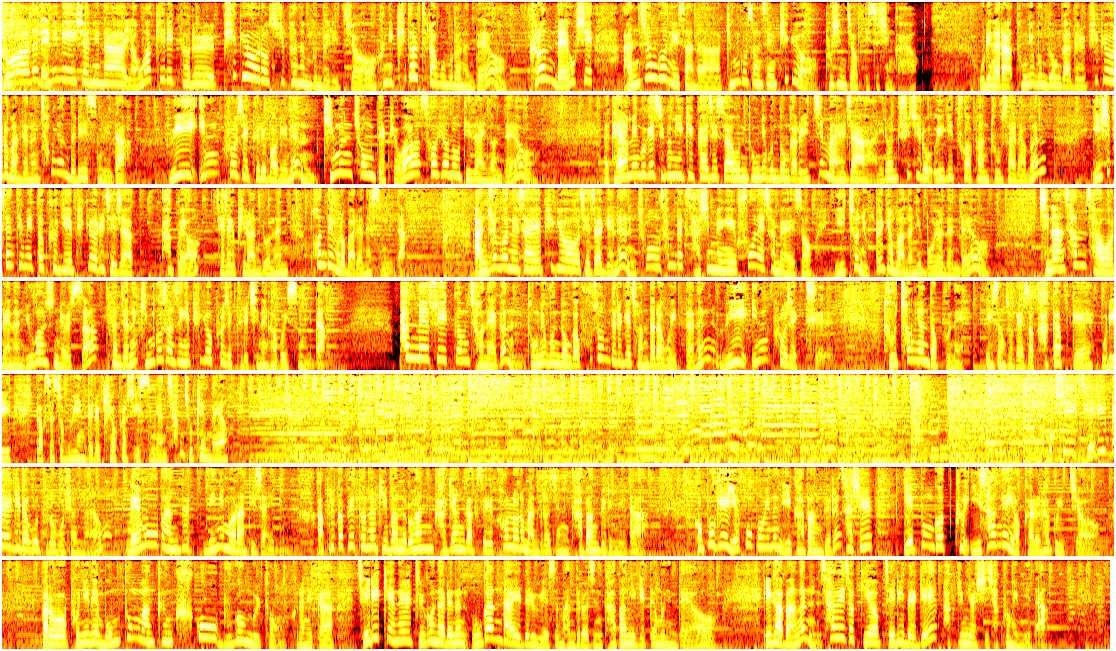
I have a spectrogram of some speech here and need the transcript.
좋아하는 애니메이션이나 영화 캐릭터를 피규어로 수집하는 분들 있죠. 흔히 키덜트라고 부르는데요. 그런데 혹시 안중근 의사나 김구 선생 피규어 보신 적 있으신가요? 우리나라 독립운동가들 피규어로 만드는 청년들이 있습니다. 위인 프로젝트를 벌이는 김은총 대표와 서현호 디자이너인데요. 대한민국에 지금 있기까지 싸운 독립운동가를 잊지 말자 이런 취지로 의기투합한 두 사람은 20cm 크기의 피규어를 제작 하고요. 제작에 필요한 돈은 펀딩으로 마련했습니다. 안중근 의사의 피규어 제작에는 총 340명의 후원에 참여해서 2,600여만 원이 모였는데요. 지난 3, 4월에는 유관순 열사, 현재는 김구 선생의 피규어 프로젝트를 진행하고 있습니다. 판매 수익금 전액은 독립운동가 후손들에게 전달하고 있다는 위인 프로젝트. 두 청년 덕분에 일상 속에서 가깝게 우리 역사 속 위인들을 기억할 수 있으면 참 좋겠네요. 혹시 제리백이라고 들어보셨나요? 네모 반듯 미니멀한 디자인. 아프리카 패턴을 기반으로 한 각양각색의 컬러로 만들어진 가방들입니다. 겉보기에 예뻐 보이는 이 가방들은 사실 예쁜 것 그 이상의 역할을 하고 있죠. 바로 본인의 몸통만큼 크고 무거운 물통, 그러니까 제리캔을 들고 나르는 우간다 아이들을 위해서 만들어진 가방이기 때문인데요. 이 가방은 사회적 기업 제리백의 박준열 씨 작품입니다.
